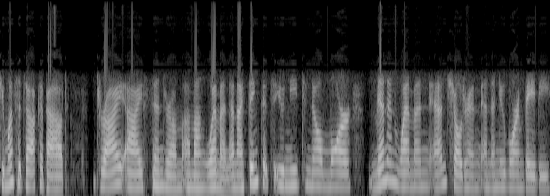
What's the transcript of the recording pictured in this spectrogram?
She wants to talk about dry eye syndrome among women, and I think that you need to know more men and women and children and the newborn baby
